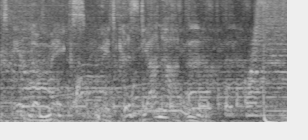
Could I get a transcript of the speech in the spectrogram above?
Männerhort in the Mix mit Christian Harten.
